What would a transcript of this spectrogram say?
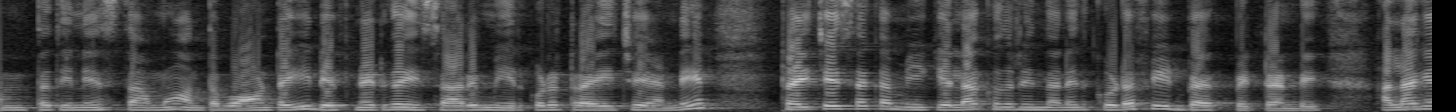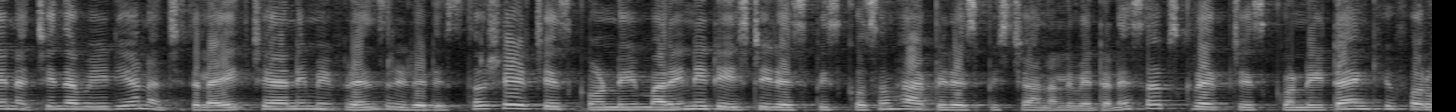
అంత తినేస్తాము. అంత బాగుంటాయి. డెఫినెట్గా ఈసారి మీరు కూడా ట్రై చేయండి. ట్రై చేశాక మీకు ఎలా కుదిరింది అనేది కూడా ఫీడ్బ్యాక్ పెట్టండి. అలాగే నచ్చిన వీడియో నచ్చితే లైక్ చేయండి. మీ ఫ్రెండ్స్ రిలేటివ్స్తో షేర్ చేసుకోండి. మరిన్ని టేస్టీ రెసిపీస్ కోసం హ్యాపీ రెసిపీస్ ఛానల్ వెంటనే సబ్స్క్రైబ్ చేసుకోండి. Thank you for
